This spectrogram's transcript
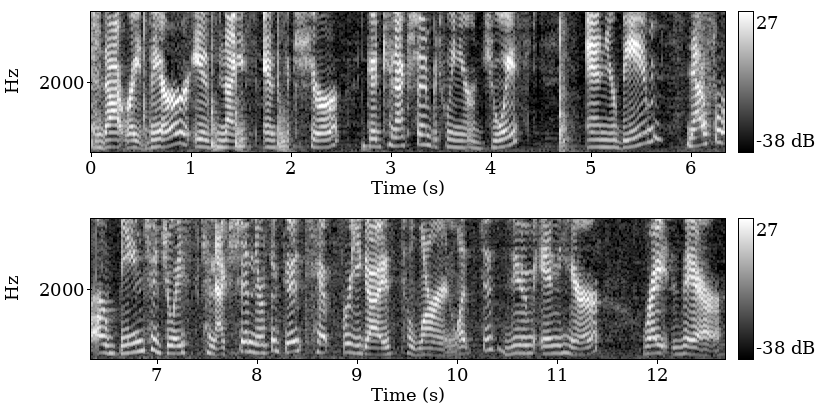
And that right there is nice and secure. Good connection between your joist and your beam. Now for our beam to joist connection, there's a good tip for you guys to learn. Let's just zoom in here right there.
